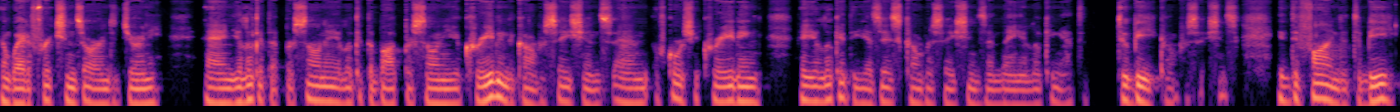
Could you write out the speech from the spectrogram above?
and where the frictions are in the journey. And you look at that persona you look at the bot persona you're creating the conversations. And of course you're creating hey you look at the as is conversations and then you're looking at the to be conversations. You define the to be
